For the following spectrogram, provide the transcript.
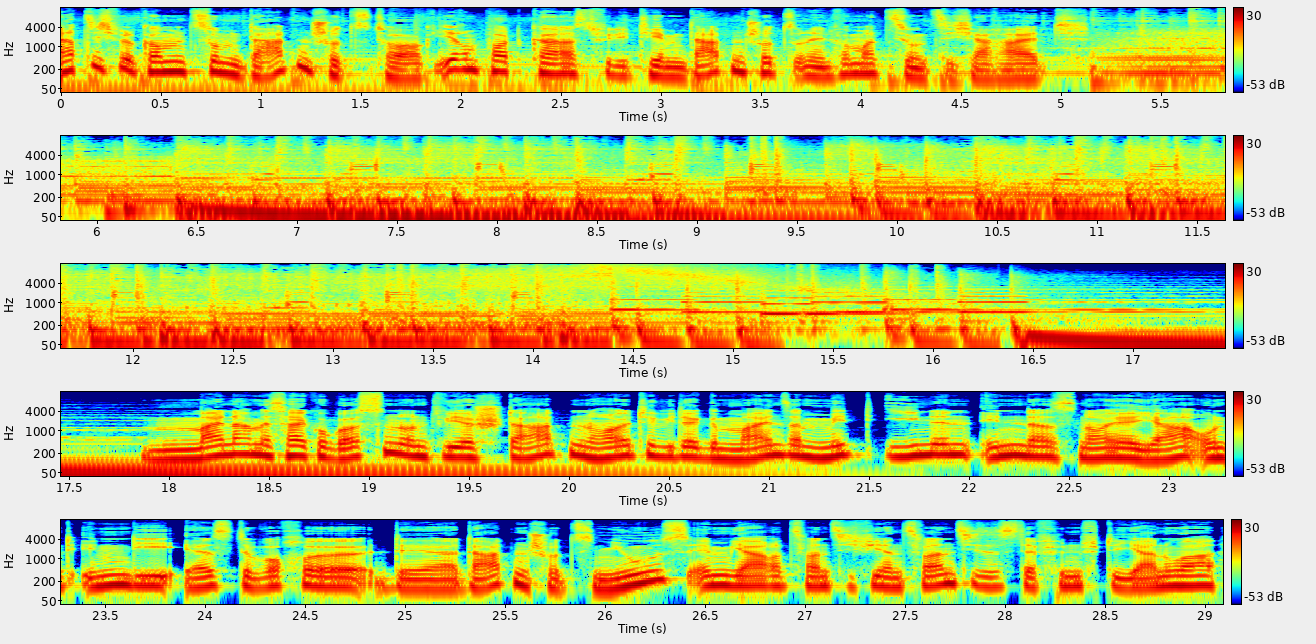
Herzlich willkommen zum Datenschutz Talk, Ihrem Podcast für die Themen Datenschutz und Informationssicherheit. Mein Name ist Heiko Gossen und wir starten heute wieder gemeinsam mit Ihnen in das neue Jahr und in die erste Woche der Datenschutz News im Jahre 2024. Das ist der 5. Januar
